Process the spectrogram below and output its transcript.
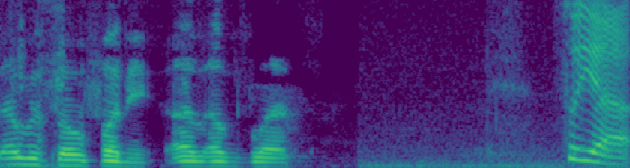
that was so funny i, I was laughing so yeah.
